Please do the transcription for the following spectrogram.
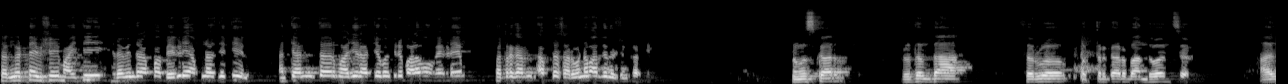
संघटनेविषयी माहिती रवींद्रप्पा भेगडे आपणास देतील आणि त्यानंतर माजी राज्यमंत्री बाळाभाऊ भेगडे पत्रकार आपल्या सर्वांना मार्गदर्शन करतील. नमस्कार. प्रथमतः सर्व पत्रकार बांधवांचं आज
